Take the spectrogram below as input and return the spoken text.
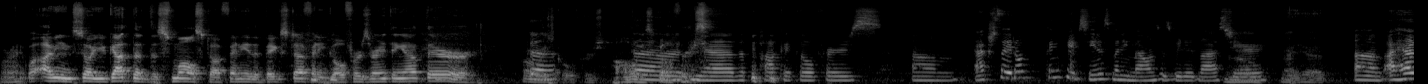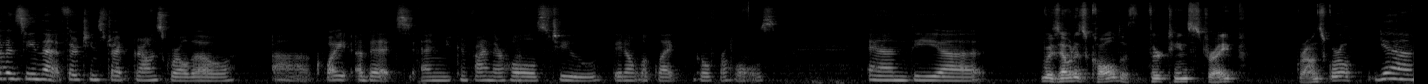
All right. Well, I mean, so you got the the small stuff. Any of the big stuff? Any gophers or anything out there? Or Always The- gophers. always the, gophers. Yeah, the pocket gophers. Um, actually, I don't think we've seen as many mounds as we did last No, year. Not yet. Um, I haven't seen that 13 striped ground squirrel though, uh, quite a bit, and you can find their holes too. They don't look like gopher holes. And the uh, Was that what it's called? A 13 stripe ground squirrel? yeah,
